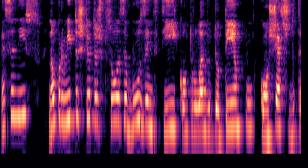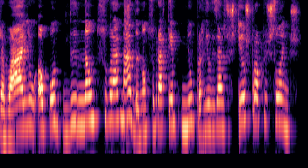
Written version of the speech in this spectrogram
Pensa nisso. Não permitas que outras pessoas abusem de ti, controlando o teu tempo, com excessos de trabalho, ao ponto de não te sobrar nada, não te sobrar tempo nenhum para realizar os teus próprios sonhos.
